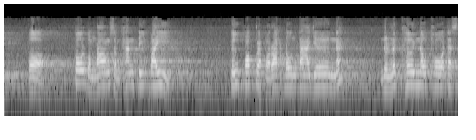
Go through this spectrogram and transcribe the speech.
2ក៏គោលបំណងសំខាន់ទី3គឺពពបរោះដូនតាយើងណារលឹកឃើញនៅធរតស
